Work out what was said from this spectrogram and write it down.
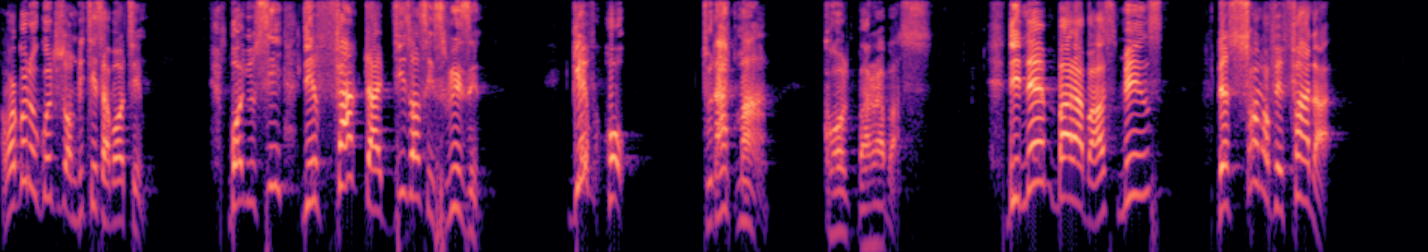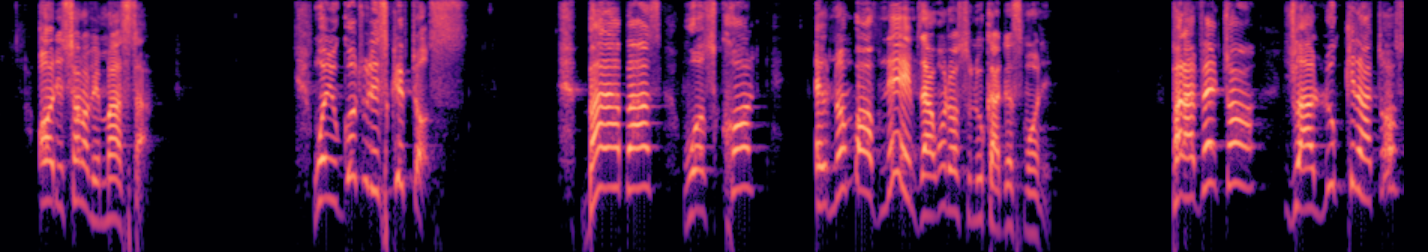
And we're going to go into some details about him. But you see, the fact that Jesus is risen gave hope to that man called Barabbas. The name Barabbas means the son of a father or the son of a master. When you go to the scriptures, Barabbas was called a number of names I want us to look at this morning. Peradventure, you are looking at us,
